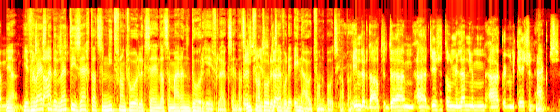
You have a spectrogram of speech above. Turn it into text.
Um, ja, je verwijst status. naar de wet die zegt dat ze niet verantwoordelijk zijn, dat ze maar een doorgeefluik zijn. Dat Precies, ze niet verantwoordelijk de, zijn voor de inhoud van de boodschappen. Inderdaad, de uh, Digital Millennium uh, Communication ja. Act,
